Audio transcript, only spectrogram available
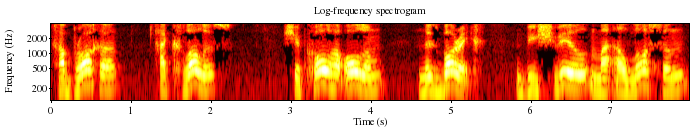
Habracha, Haklalus, Shekol Ha'olam, Nizborech, Bishvil Ma'alosan,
